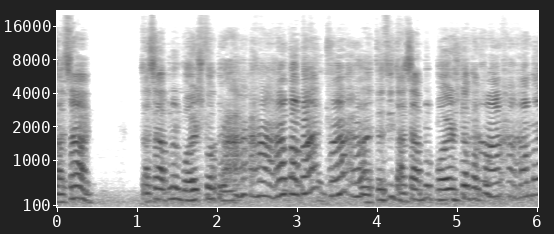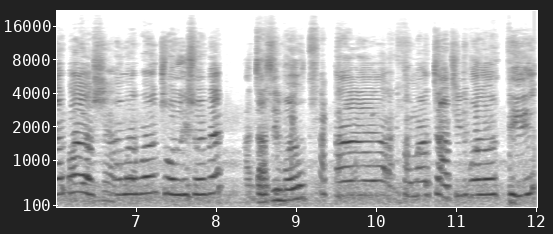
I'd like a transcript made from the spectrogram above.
চাচা চাচা আপনার বয়স কত? হ্যাঁ হ্যাঁ বাবা হ্যাঁ হ্যাঁ। চাচা আপনার বয়সটা কত? আমার বয়স আমার বয়স চল্লিশ হইবে। আর চাচির বয়স তোমার চাচির বয়স তিরিশ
